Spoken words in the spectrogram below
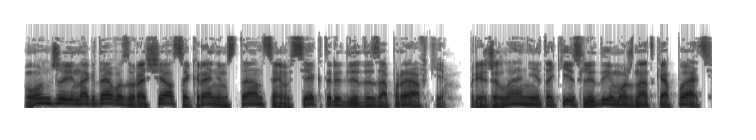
Он же иногда возвращался к ранним станциям в секторе для дозаправки. При желании такие следы можно откопать.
